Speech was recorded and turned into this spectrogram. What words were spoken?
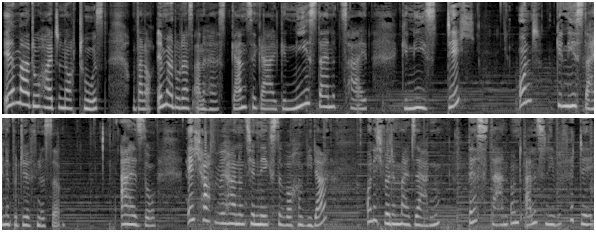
immer du heute noch tust und wann auch immer du das anhörst. Ganz egal, genieß deine Zeit, genieß dich und genieß deine Bedürfnisse. Also, ich hoffe, wir hören uns hier nächste Woche wieder. Und ich würde mal sagen, bis dann und alles Liebe für dich.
